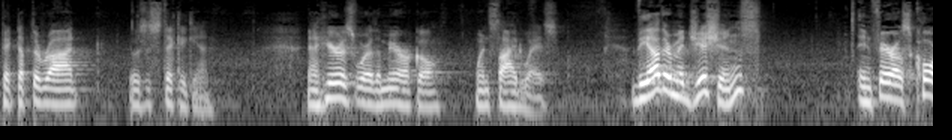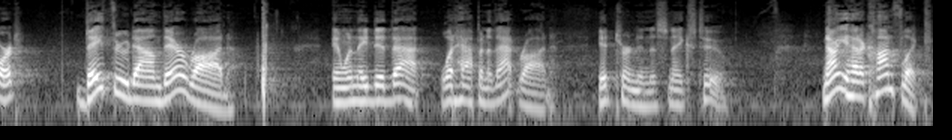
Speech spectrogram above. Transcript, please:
picked up the rod, it was a stick again. Now, here's where the miracle went sideways. The other magicians in Pharaoh's court, they threw down their rod. And when they did that, what happened to that rod? It turned into snakes too. Now you had a conflict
